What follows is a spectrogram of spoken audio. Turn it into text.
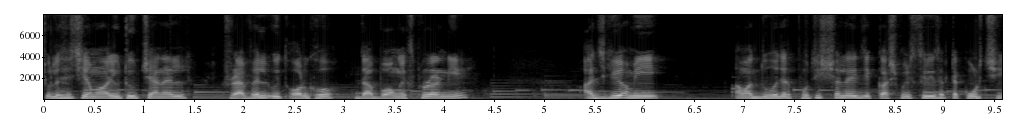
চলে এসেছি আমার YouTube channel travel with Argha the Bong explorer নিয়ে। আজকে আমি আমার দু হাজার পঁচিশ সালে যে কাশ্মীর সিরিজ একটা করছি,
